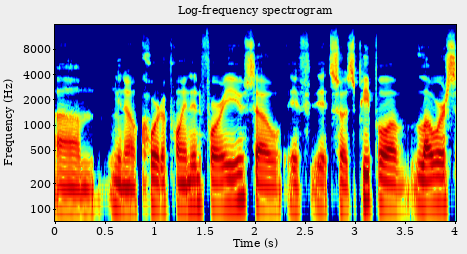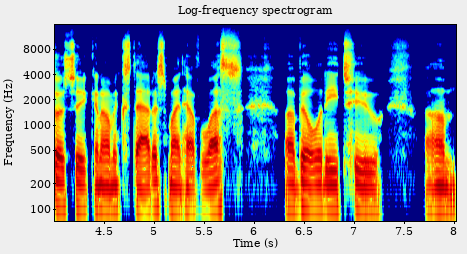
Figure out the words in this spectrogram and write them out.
um, you know, court appointed for you. So if it, so, it's people of lower socioeconomic status might have less ability to um,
